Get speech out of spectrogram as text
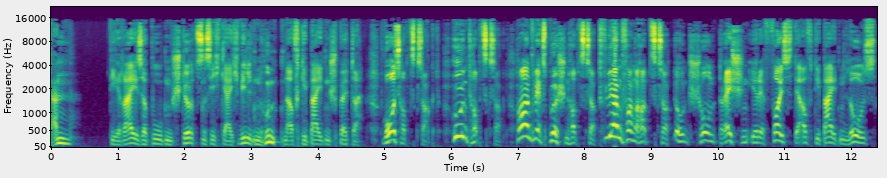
dann die Reiserbuben stürzen sich gleich wilden Hunden auf die beiden Spötter. Was habt's gesagt? Hund habt's gesagt. Handwerksburschen habt's gesagt. Fliegenfanger habt's gesagt. Und schon dreschen ihre Fäuste auf die beiden los,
